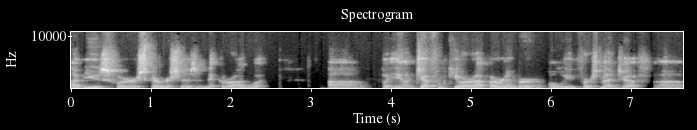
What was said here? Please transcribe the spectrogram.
I've used for skirmishes in Nicaragua. Uh, but you know, Jeff from QRF, I remember when we first met Jeff uh,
